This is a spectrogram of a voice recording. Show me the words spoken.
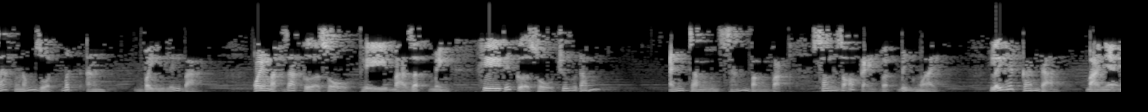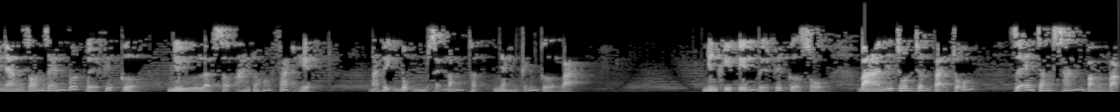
giác nóng ruột bất an vây lấy bà. Quay mặt ra cửa sổ thì bà giật mình khi thấy cửa sổ chưa đóng. Ánh trăng sáng vằng vặc soi rõ cảnh vật bên ngoài. Lấy hết can đảm, bà nhẹ nhàng rón rén bước về phía cửa như là sợ ai đó phát hiện bà định bụng sẽ đóng thật nhanh cánh cửa lại. Nhưng khi tiến về phía cửa sổ, bà như chôn chân tại chỗ, dưới ánh trăng sáng vằng vặc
